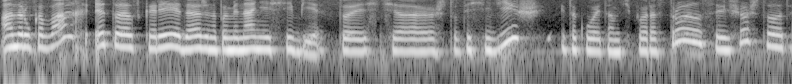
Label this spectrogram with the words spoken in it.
А на рукавах это скорее даже напоминание себе. То есть, э, что ты сидишь и такой там типа расстроился, еще что-то.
